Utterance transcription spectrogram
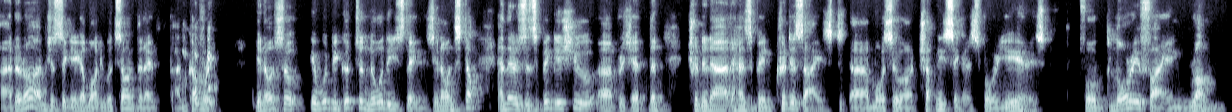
I don't know. I'm just singing a Bollywood song that I, I'm covering. you know, so it would be good to know these things, you know, and stuff. And there's this big issue, uh, Bridgett, that Trinidad has been criticized, uh, more so our chutney singers for years, for glorifying rum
